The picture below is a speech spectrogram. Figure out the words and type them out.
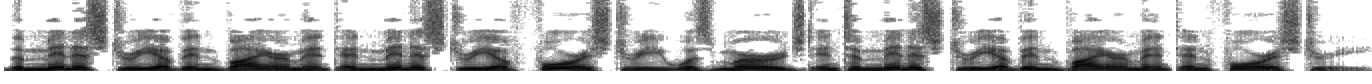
the Ministry of Environment and Ministry of Forestry was merged into Ministry of Environment and Forestry.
